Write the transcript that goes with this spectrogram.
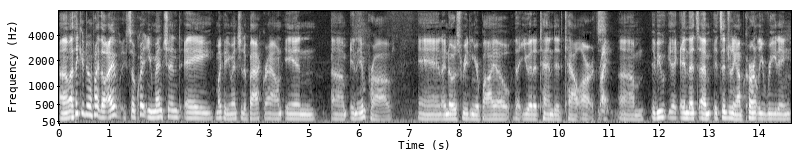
Um, I think you're doing fine though. I so Quint, you mentioned a Michael. You mentioned a background in um, in improv, and I noticed reading your bio that you had attended Cal Arts. Right. Um, if you and that's um, it's interesting. I'm currently reading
